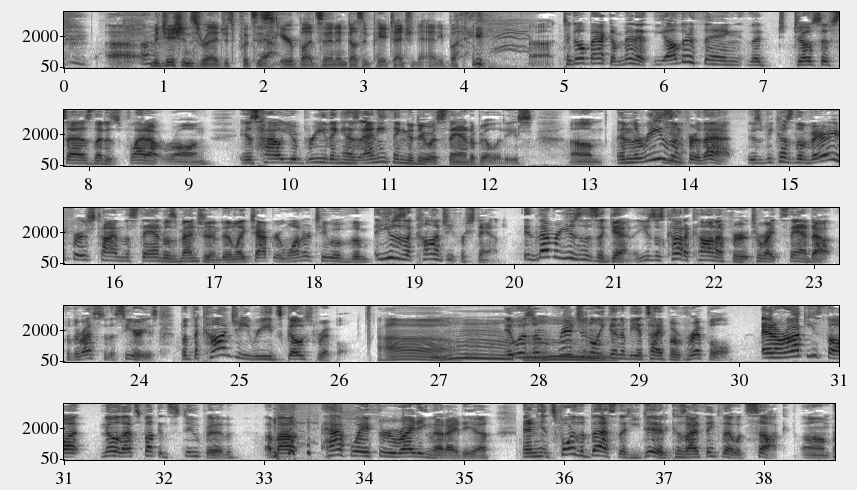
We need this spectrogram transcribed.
Magician's Red just puts his Uh, Yeah. earbuds in and doesn't pay attention to anybody. to go back a minute, the other thing that Joseph says that is flat out wrong is how your breathing has anything to do with stand abilities. Um, and the reason for that is because the very first time the stand was mentioned in like chapter one or two of them, it uses a kanji for stand. It never uses this again. It uses katakana for to write stand out for the rest of the series, but the kanji reads ghost ripple. Oh. It was originally going to be a type of ripple, and Araki thought, no, that's fucking stupid. About halfway through writing that idea, and it's for the best that he did because I think that would suck. Um,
